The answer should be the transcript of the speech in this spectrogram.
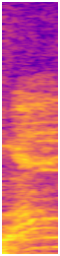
Ah!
